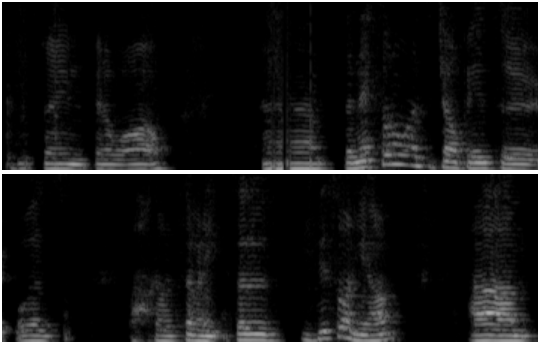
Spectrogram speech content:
because it's been been a while. Um, the next one I wanted to jump into was oh god, there's so many. So there's this one here, um,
